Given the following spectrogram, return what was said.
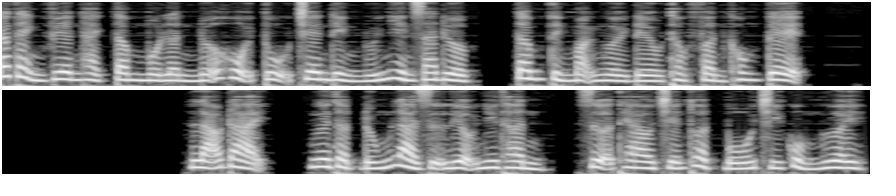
các thành viên hạch tâm một lần nữa hội tụ trên đỉnh núi nhìn ra được, tâm tình mọi người đều thập phần không tệ, Lão đại, ngươi thật đúng là dự liệu như thần, dựa theo chiến thuật bố trí của ngươi,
